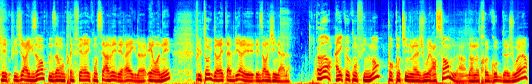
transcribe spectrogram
J'ai plusieurs exemples, nous avons préféré conserver des règles erronées plutôt que de rétablir les, originales. Or, avec le confinement, pour continuer à jouer ensemble, hein, dans notre groupe de joueurs,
